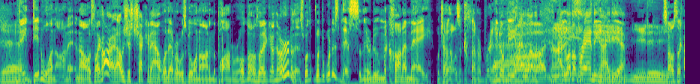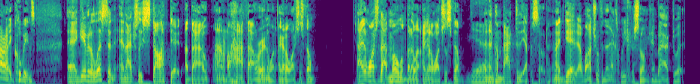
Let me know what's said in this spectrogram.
Yeah. They did one on it, and I was like, all right, I was just checking out whatever was going on in the pod world. I was like, I've never heard of this. What, what, what is this? And they were doing McCona May, which I thought was a clever brand. You know me, I love, Oh, I love a branding idea. You do. So I was like, all right, cool beans. And gave it a listen and actually stopped it about, I don't know, half hour in and went, I got to watch this film. I didn't watch it that moment, but I went, I got to watch this film. Yeah. And then come back to the episode. And I did. I watched it for the next week or so and came back to it.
